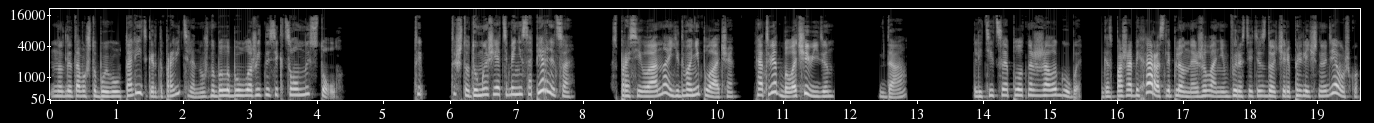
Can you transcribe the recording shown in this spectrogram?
Но для того, чтобы его утолить, городоправителя нужно было бы уложить на секционный стол. «Ты... ты что, думаешь, я тебе не соперница?» — спросила она, едва не плача. Ответ был очевиден. «Да». Летиция плотно сжала губы. Госпожа Бихар, ослепленная желанием вырастить из дочери приличную девушку,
